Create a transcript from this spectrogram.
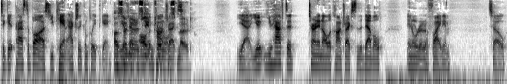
to get past a boss, you can't actually complete the game. You Also have to have all the contracts. mode. Yeah, you you have to turn in all the contracts to the devil in order to fight him. So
